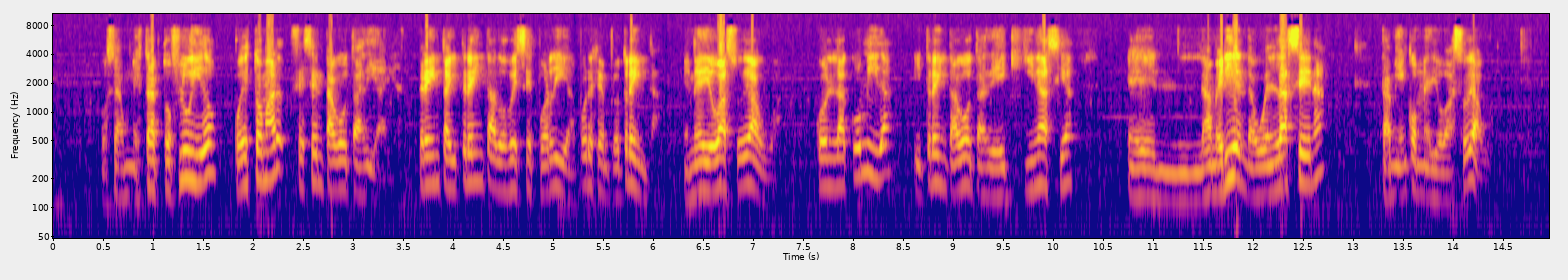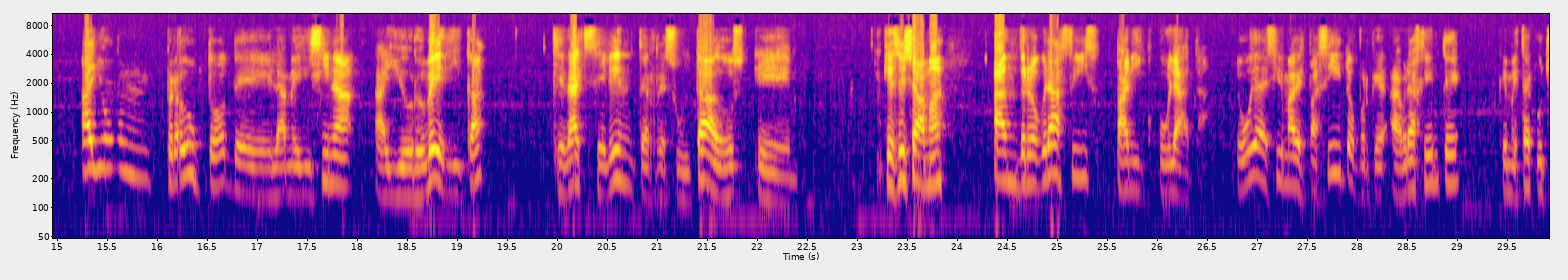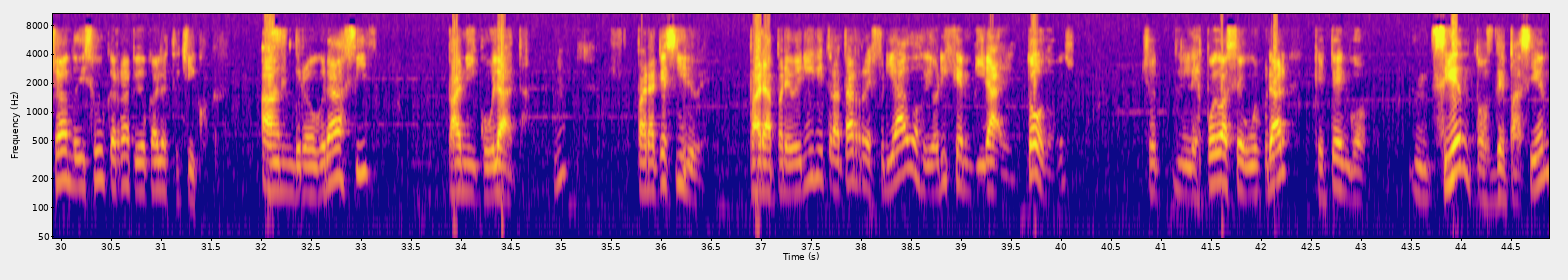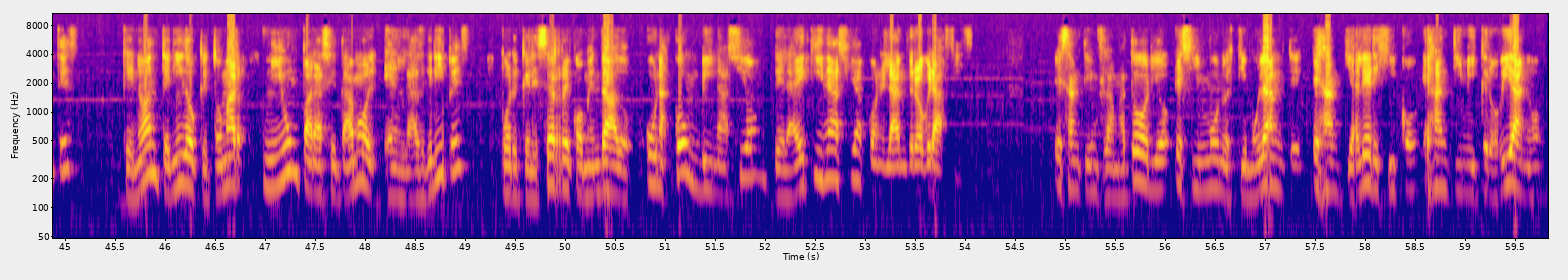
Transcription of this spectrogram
o sea, un extracto fluido, puedes tomar 60 gotas diarias, 30 y 30 dos veces por día. Por ejemplo, 30 en medio vaso de agua con la comida y 30 gotas de equinacia en la merienda o en la cena, también con medio vaso de agua. Hay un producto de la medicina ayurvédica que da excelentes resultados, eh, que se llama Andrographis paniculata. Lo voy a decir más despacito porque habrá gente que me está escuchando dice, uy, qué rápido que habla este chico. Andrographis paniculata. ¿Mm? ¿Para qué sirve? Para prevenir y tratar resfriados de origen viral, todos. Yo les puedo asegurar que tengo cientos de pacientes que no han tenido que tomar ni un paracetamol en las gripes porque les he recomendado una combinación de la equinacia con el andrographis es antiinflamatorio, es inmunoestimulante, es antialérgico, es antimicrobiano.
